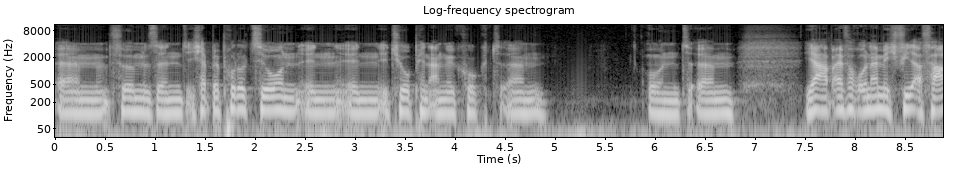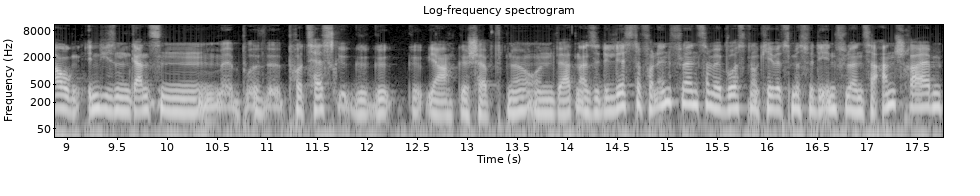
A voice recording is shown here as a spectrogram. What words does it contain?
ähm, Firmen sind. Ich habe mir Produktion in, in Äthiopien angeguckt ähm, und ähm, ja, habe einfach unheimlich viel Erfahrung in diesem ganzen äh, Prozess ja, geschöpft. Ne? Und wir hatten also die Liste von Influencern. Wir wussten, okay, jetzt müssen wir die Influencer anschreiben.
